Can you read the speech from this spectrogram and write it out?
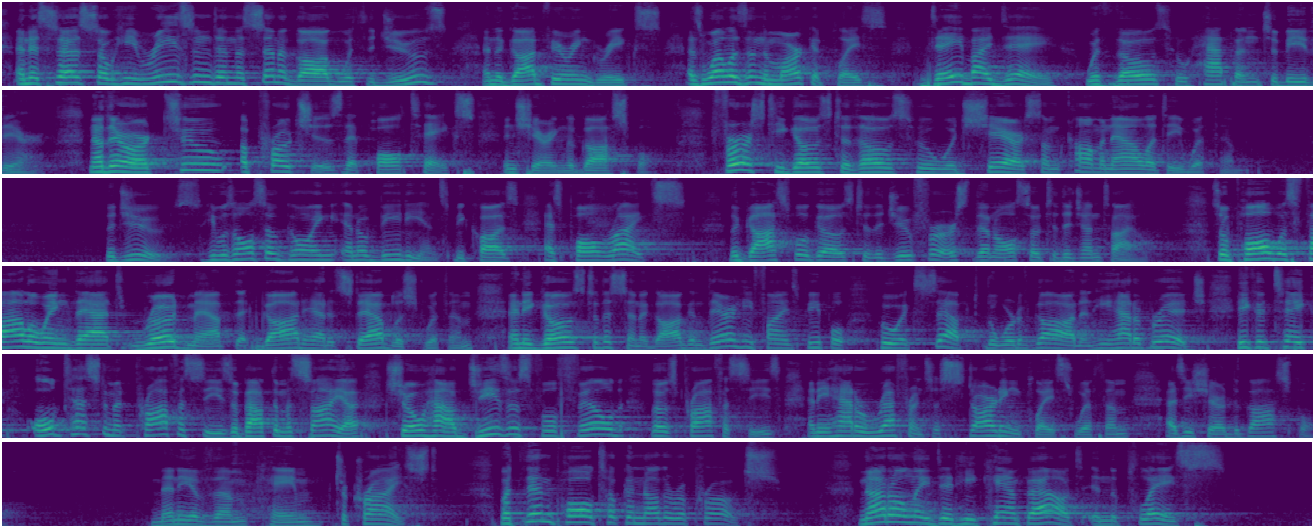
And it says So he reasoned in the synagogue with the Jews and the God fearing Greeks, as well as in the marketplace, day by day with those who happened to be there. Now, there are two approaches that Paul takes in sharing the gospel. First, he goes to those who would share some commonality with him the Jews. He was also going in obedience because, as Paul writes, the gospel goes to the Jew first, then also to the Gentile. So Paul was following that roadmap that God had established with him, and he goes to the synagogue, and there he finds people who accept the word of God, and he had a bridge. He could take Old Testament prophecies about the Messiah, show how Jesus fulfilled those prophecies, and he had a reference, a starting place with them as he shared the gospel. Many of them came to Christ. But then Paul took another approach. Not only did he camp out in the place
